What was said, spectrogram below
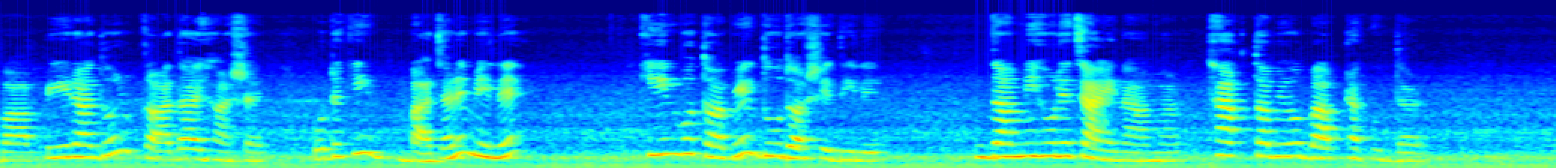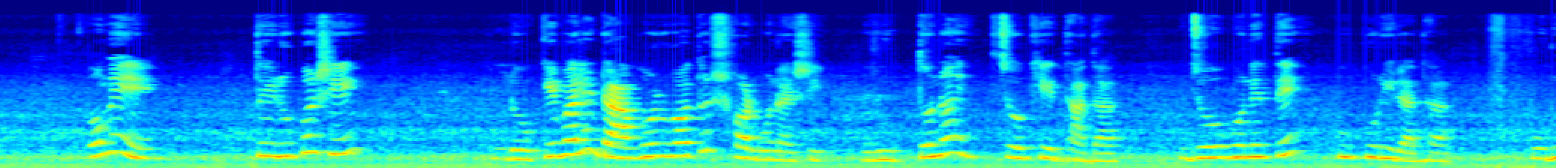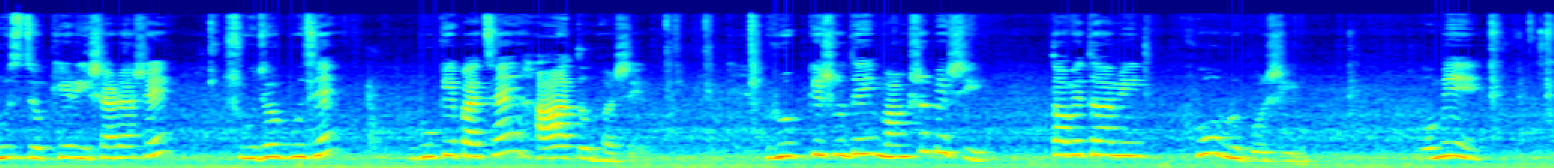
বাপের আদর কাদায় হাসায়। ওটা কি বাজারে মেলে? কিনবো তবে দু দশে দিলে। দামি হলে চায় না আমার। থাক তবে ও বাপ ঠাকুরদার। ও মেয়ে, তুই রূপসী? লোকে বলে ডাগরগত সর্বনাশী। রূপ তো নয় চোখের ধাঁধা। যৌবনেতে পুকুরি রাধা। পুরুষ চোখের ইশারা আসে, সুযোগ বুঝে, বুকে পাছায় হাত ও ঘষে। রূপ কি শুধুই মাংসপেশি, তবে তো আমি খুব রূপসী। ও মেয়ে,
